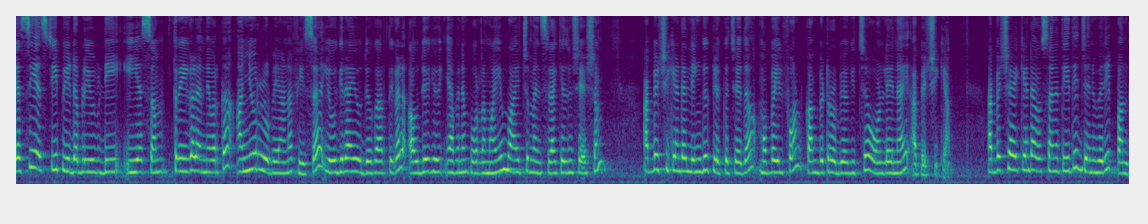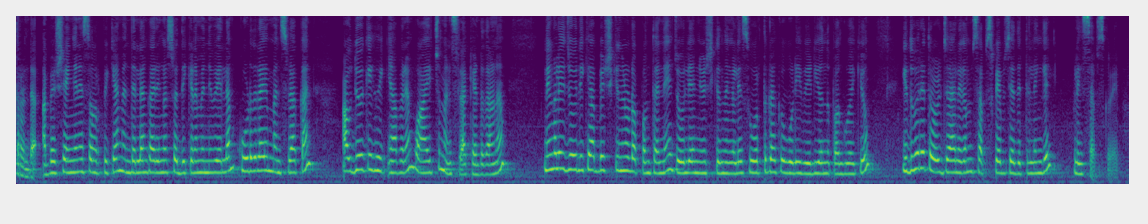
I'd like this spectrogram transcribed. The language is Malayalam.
S C S T P W D E S M സ്ത്രീകൾ എന്നിവർക്ക് അഞ്ഞൂറ് രൂപയാണ് ഫീസ്. യോഗ്യരായ ഉദ്യോഗാർത്ഥികൾ ഔദ്യോഗിക വിജ്ഞാപനം പൂർണമായും വായിച്ചു മനസ്സിലാക്കിയതിനു ശേഷം അപേക്ഷിക്കേണ്ട ലിങ്ക് ക്ലിക്ക് ചെയ്ത് മൊബൈൽ ഫോൺ കമ്പ്യൂട്ടർ ഉപയോഗിച്ച് ഓൺലൈനായി അപേക്ഷിക്കാം. അപേക്ഷ അയക്കേണ്ട അവസാന തീയതി ജനുവരി പന്ത്രണ്ട്. അപേക്ഷ എങ്ങനെ സമർപ്പിക്കാം? എന്തെല്ലാം കാര്യങ്ങൾ ശ്രദ്ധിക്കണം എന്നിവയെല്ലാം കൂടുതലായും മനസ്സിലാക്കാൻ ഔദ്യോഗിക വിജ്ഞാപനം വായിച്ചു മനസ്സിലാക്കേണ്ടതാണ്. നിങ്ങൾ ഈ ജോലിക്ക് അപേക്ഷിക്കുന്നതിനോടൊപ്പം തന്നെ ജോലി അന്വേഷിക്കുന്ന നിങ്ങളുടെ സുഹൃത്തുക്കൾക്ക് കൂടി വീഡിയോ ഒന്ന് പങ്കുവയ്ക്കൂ. ഇതുവരെ തൊഴിൽ ജാലകം സബ്സ്ക്രൈബ് ചെയ്തിട്ടില്ലെങ്കിൽ പ്ലീസ് സബ്സ്ക്രൈബ്.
